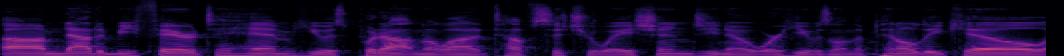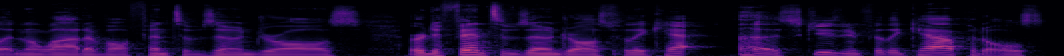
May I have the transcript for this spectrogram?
Um, now, to be fair to him, he was put out in a lot of tough situations, you know, where he was on the penalty kill and a lot of offensive zone draws or defensive zone draws for the cap. excuse me, for the Capitals.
